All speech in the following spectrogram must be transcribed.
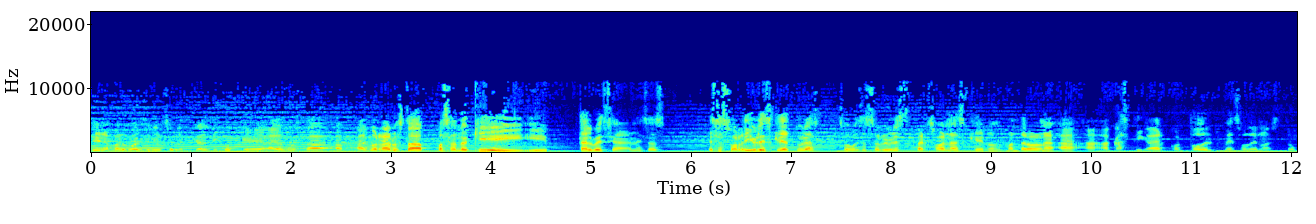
Sin embargo, el señor Celestial dijo que algo, está, algo raro estaba pasando aquí y, y tal vez sean esas, esas horribles criaturas o esas horribles personas que nos mandaron a, a- a castigar con todo el peso de nuestro,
